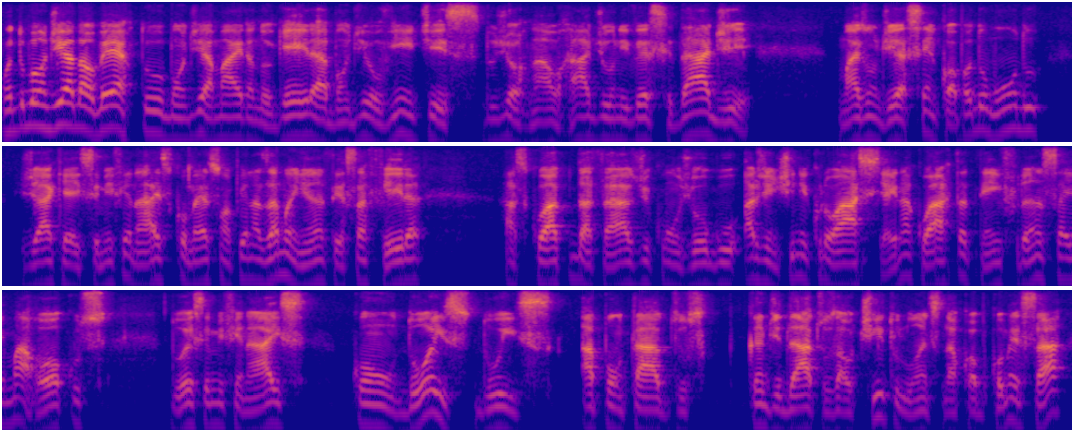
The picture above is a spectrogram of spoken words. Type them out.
Muito bom dia, Adalberto. Bom dia, Mayra Nogueira. Bom dia, ouvintes do jornal Rádio Universidade. Mais um dia sem Copa do Mundo, já que as semifinais começam apenas amanhã, terça-feira, às quatro da tarde, com o jogo Argentina e Croácia. E na quarta tem França e Marrocos, duas semifinais, com dois dos apontados candidatos ao título antes da Copa começar:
